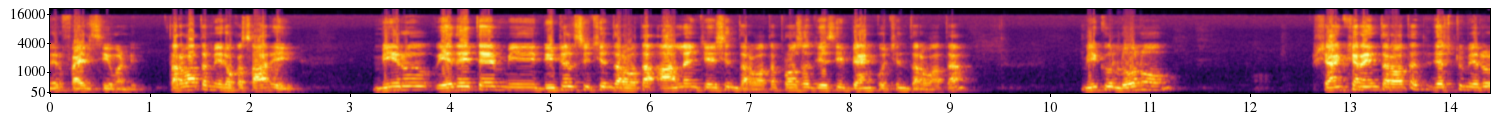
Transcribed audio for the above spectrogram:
మీరు ఫైల్స్ ఇవ్వండి. తర్వాత మీరు ఒకసారి మీరు ఏదైతే మీ డీటెయిల్స్ ఇచ్చిన తర్వాత ఆన్లైన్ చేసిన తర్వాత ప్రాసెస్ చేసి బ్యాంక్ వచ్చిన తర్వాత మీకు లోను శాంక్షన్ అయిన తర్వాత జస్ట్ మీరు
